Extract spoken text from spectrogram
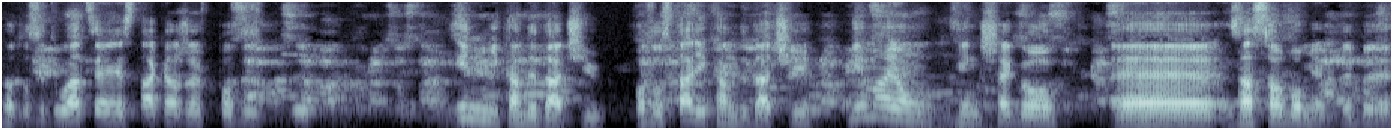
no to sytuacja jest taka, że inni kandydaci, pozostali kandydaci nie mają większego za sobą jak gdyby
